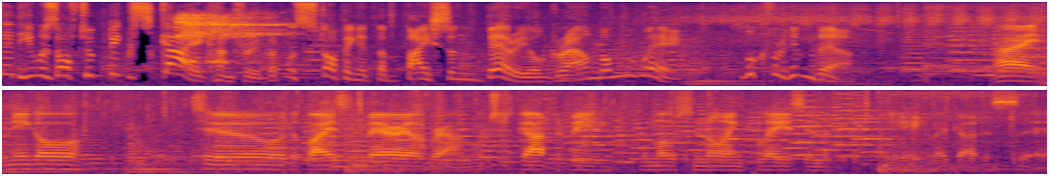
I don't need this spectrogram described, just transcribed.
said he was off to Big Sky Country, but was stopping at the Bison Burial Ground on the way. Look for him there. Alright, we need to go to the Bison Burial Ground, which has got to be the most annoying place in the game, I gotta say.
